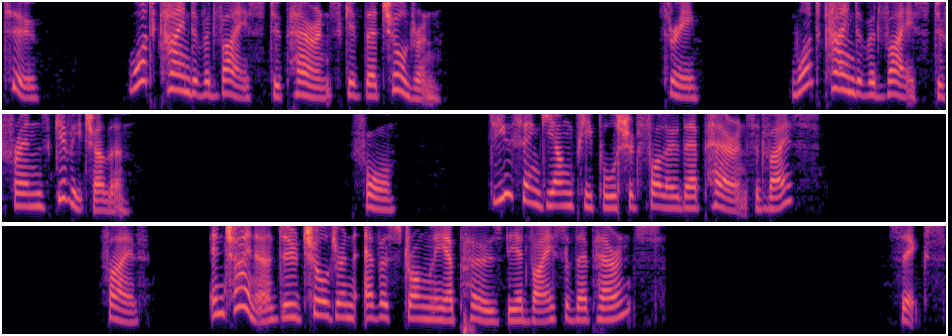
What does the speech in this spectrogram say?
2. What kind of advice do parents give their children? 3. What kind of advice do friends give each other? 4. Do you think young people should follow their parents' advice? 5. In China, do children ever strongly oppose the advice of their parents? 6.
